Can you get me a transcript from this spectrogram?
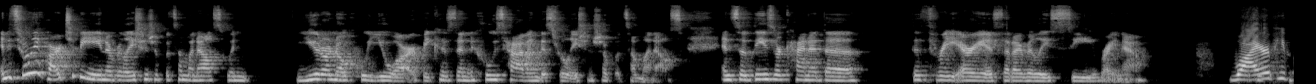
And it's really hard to be in a relationship with someone else when you don't know who you are, because then who's having this relationship with someone else? And so these are kind of the the three areas that I really see right now. Why are people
